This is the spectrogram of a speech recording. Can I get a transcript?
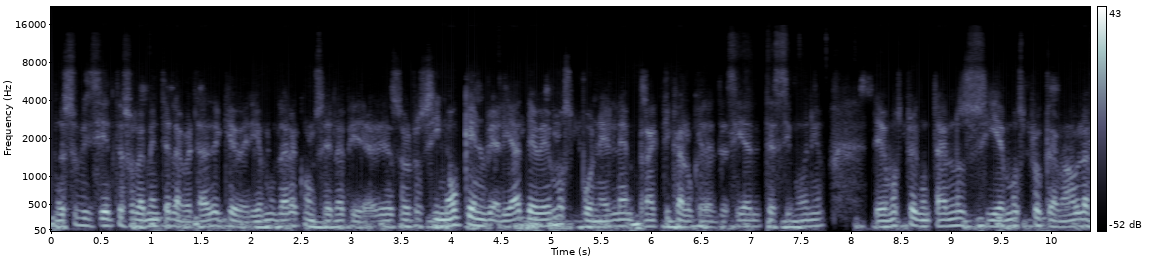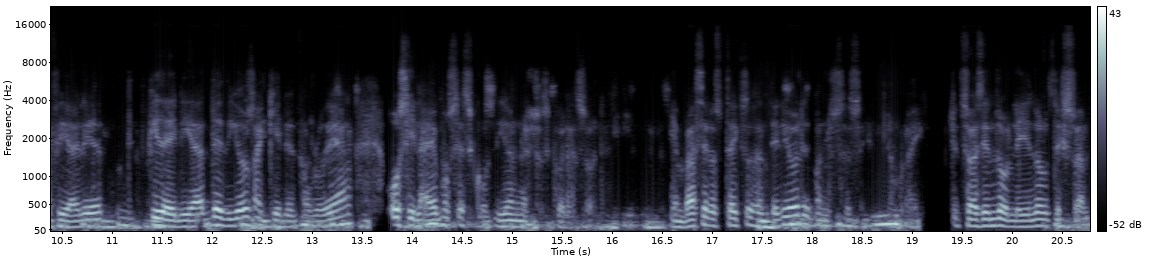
no es suficiente solamente la verdad de que deberíamos dar a conocer la fidelidad de nosotros, sino que en realidad debemos ponerla en práctica, lo que les decía el testimonio, debemos preguntarnos si hemos proclamado la fidelidad, fidelidad de Dios a quienes nos rodean o si la hemos escondido en nuestros corazones. En base a los textos anteriores, bueno, eso es, ahí. Yo estoy haciendo, leyendo lo textual.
